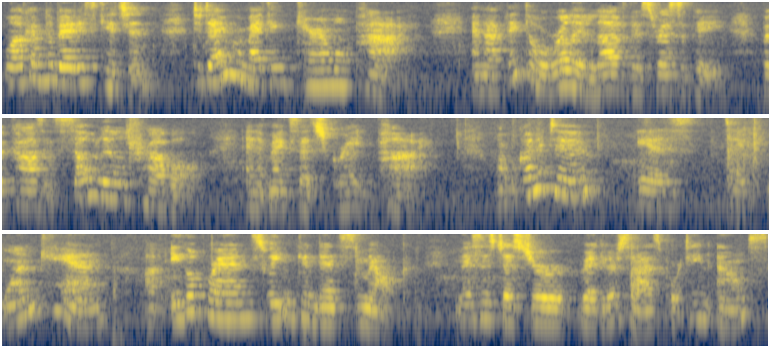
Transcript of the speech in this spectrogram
Welcome to Betty's Kitchen. Today we're making caramel pie. And I think you'll really love this recipe because it's so little trouble and it makes such great pie. What we're going to do is take one can of Eagle brand sweetened condensed milk. And this is just your regular size, 14 ounce.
